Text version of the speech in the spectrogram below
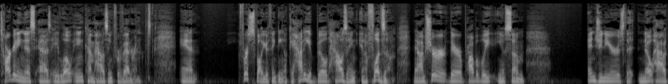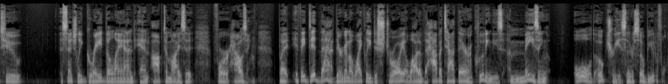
targeting this as a low income housing for veterans. And first of all, you're thinking, okay, how do you build housing in a flood zone? Now, I'm sure there are probably you know some engineers that know how to essentially grade the land and optimize it for housing. But if they did that, they're going to likely destroy a lot of the habitat there, including these amazing old oak trees that are so beautiful.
